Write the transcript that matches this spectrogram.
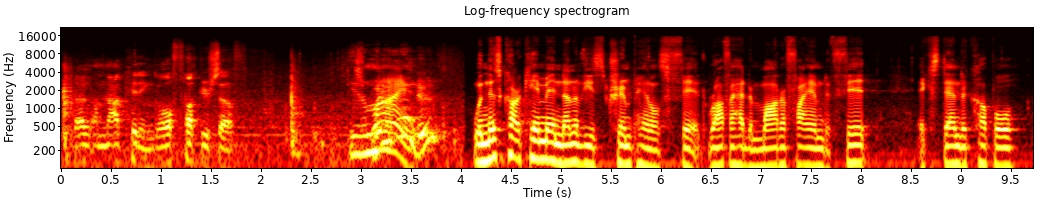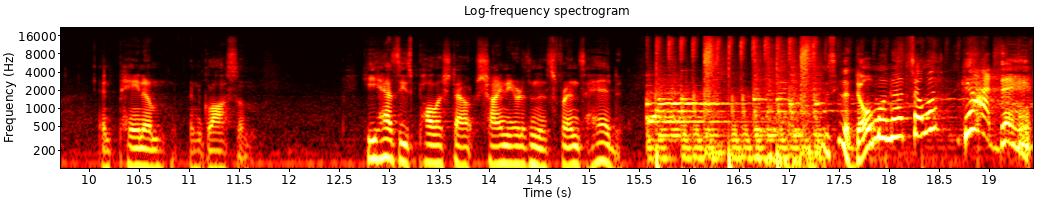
Dog, I'm not kidding. Go fuck yourself. These are What mine. doing, dude? When this car came in, none of these trim panels fit. Rafa had to modify them to fit, extend a couple, and paint them and gloss them. He has these polished out, shinier than his friend's head. You see the dome on that fella? God damn!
